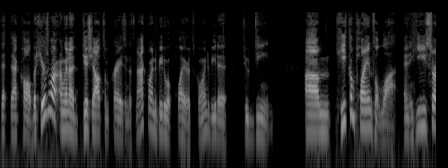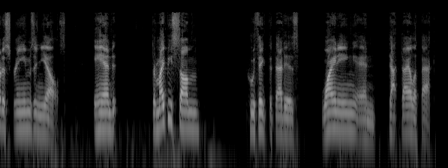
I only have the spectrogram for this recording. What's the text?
that, that call. But here's where I'm going to dish out some praise, and it's not going to be to a player. It's going to be to, to Dean. Um, he complains a lot, and he sort of screams and yells. And there might be some who think that that is whining and dial it back.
